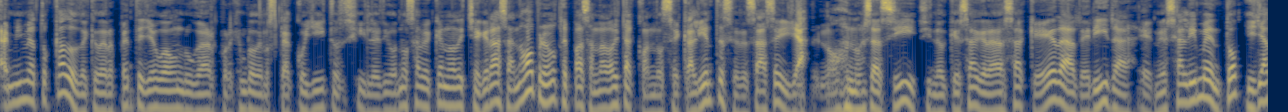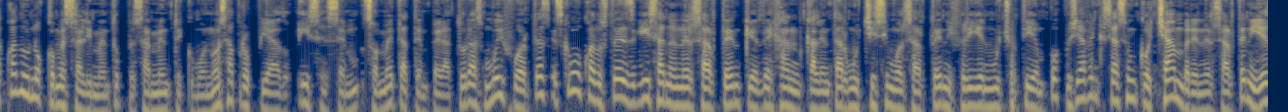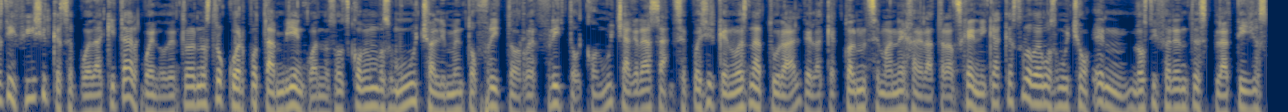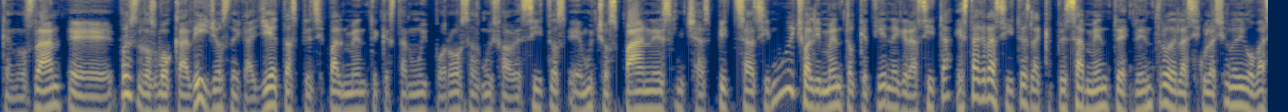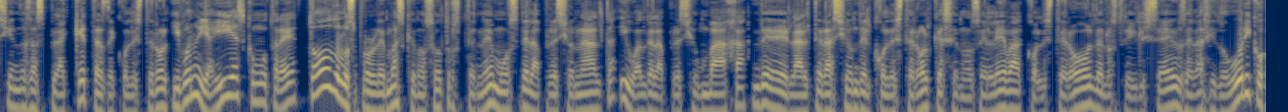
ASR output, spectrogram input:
A mí me ha tocado de que de repente llego a un lugar, por ejemplo, de los clacollitos y le digo, no sabe qué, no le eche grasa. No, pero no te pasa nada. Ahorita cuando se caliente se deshace y ya. No, no es así, sino que esa grasa queda adherida en ese alimento y ya cuando uno come ese alimento, precisamente como no es apropiado y se somete a temperaturas muy fuertes, es como cuando ustedes guisan en el sartén que dejan calentar muchísimo el sartén y fríen mucho tiempo, pues ya ven que se hace un cochambre en el sartén y es difícil que se pueda quitar. Bueno, dentro de nuestro cuerpo también, cuando nosotros comemos mucho alimento frito, refrito, con mucha grasa, se puede decir que no es natural, de la que actualmente se maneja de la transgénica, que esto lo vemos mucho en los diferentes platillos que nos dan, eh, pues los bocadillos de galletas principalmente, que están muy porosas, muy suavecitos, eh, muchos panes, muchas pizzas y mucho alimento que tiene grasita. Esta grasita es la que precisamente dentro de la circulación, digo, va haciendo esas plaquetas de colesterol. Y bueno, y ahí es como trae todos los problemas que nosotros tenemos de la presión alta, igual de la presión baja, de la alteración del colesterol que se nos eleva, colesterol, de los triglicéridos, del ácido úrico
